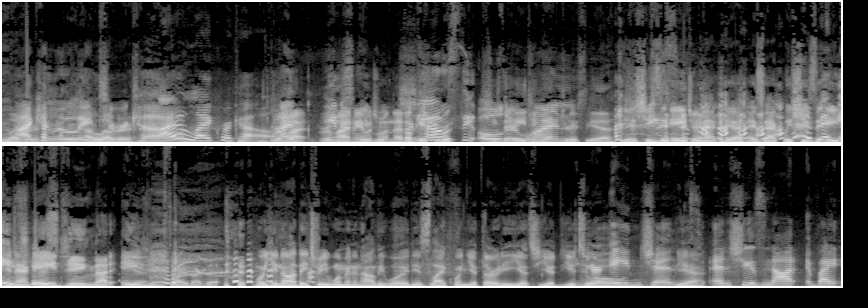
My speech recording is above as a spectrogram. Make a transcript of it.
Love I her. can relate I love to her. Raquel. I like Raquel. Remi- I- remind know- me which one that is. Okay, Raquel's Ra- the She's older the aging one. actress. Yeah. Yeah, she's the aging act- yeah, exactly. She's the, The Asian Asian- actress. Aging, not Yeah. Asian. Sorry about that. Well, you know how they treat women in Hollywood. It's like when you're 30, you're you're, you're too You're old. ancient. Yeah. And she is not by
